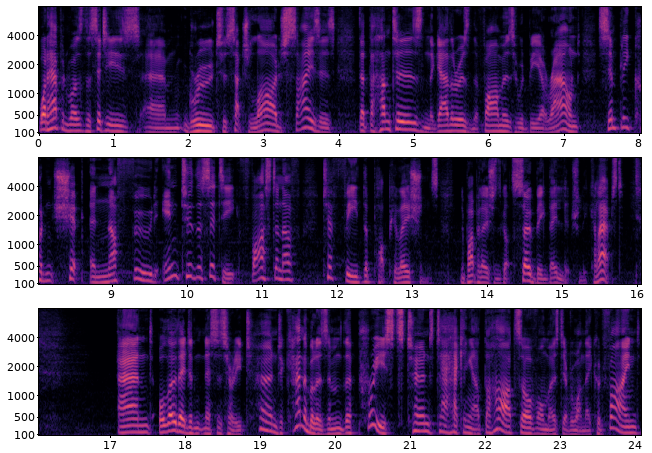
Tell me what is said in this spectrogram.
What happened was the cities um, grew to such large sizes that the hunters and the gatherers and the farmers who would be around simply couldn't couldn't ship enough food into the city fast enough to feed the populations. The populations got so big they literally collapsed. And although they didn't necessarily turn to cannibalism, the priests turned to hacking out the hearts of almost everyone they could find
